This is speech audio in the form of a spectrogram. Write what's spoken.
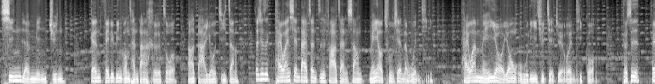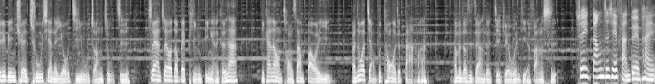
新人民军，跟菲律宾共产党合作，然后打游击战。这就是台湾现代政治发展上没有出现的问题，台湾没有用武力去解决问题过，可是菲律宾却出现了游击武装组织，虽然最后都被平定了，可是他，你看那种崇尚暴力，反正我讲不通我就打嘛，他们都是这样的解决问题的方式。所以当这些反对派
